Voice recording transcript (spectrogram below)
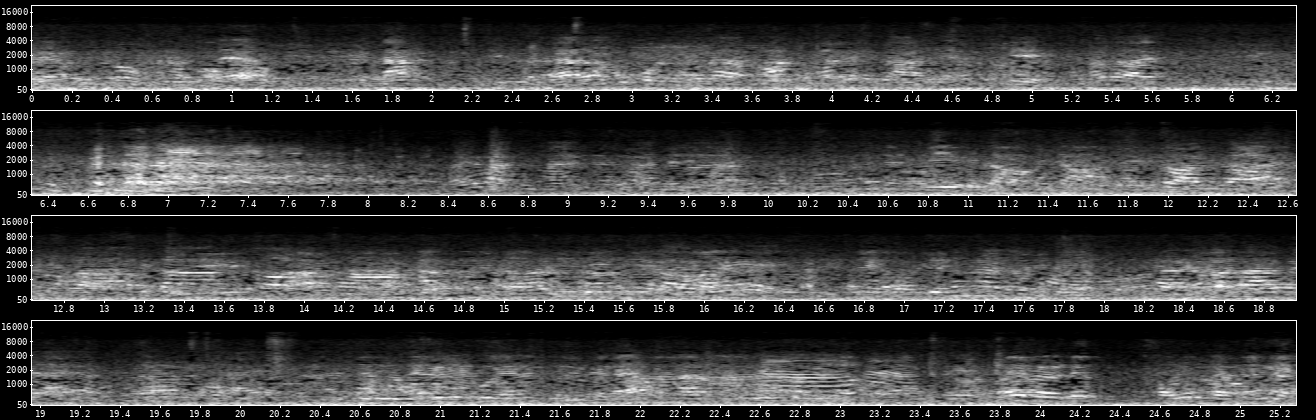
แล้วนะแล้วทุกคนก็พักพักต่างเนี่ยโอเคพักอะไร ไปไหนอะให้พี่คุยกันนั่นคือไปแล้วไม่เป็นเรื่องเขาลงไปที่เนี่ย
